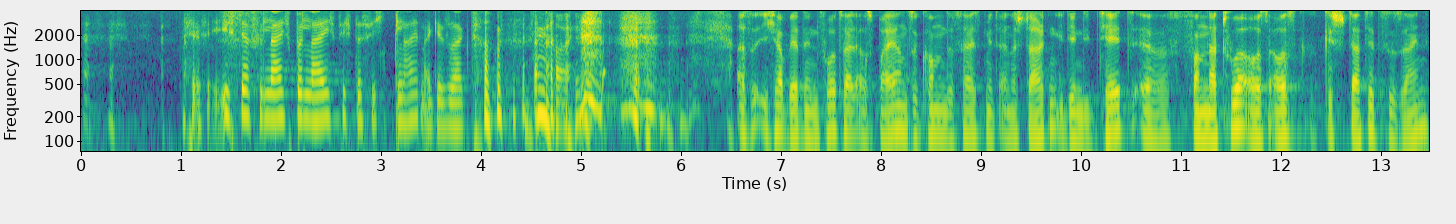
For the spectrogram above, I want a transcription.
Ist er vielleicht beleidigt, dass ich kleiner gesagt habe? Nein. Also ich habe ja den Vorteil, aus Bayern zu kommen, das heißt mit einer starken Identität äh, von Natur aus ausgestattet zu sein.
